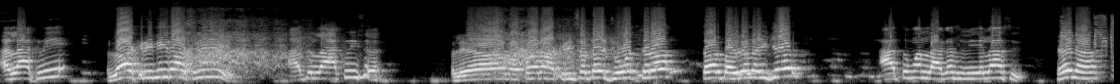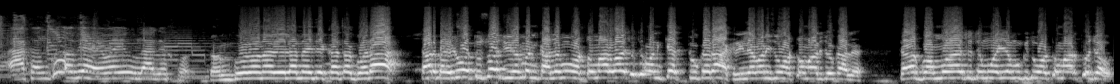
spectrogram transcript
આ લાકડી? લાકડી ની રાખડી. આ તો લાકડી છે. અલે બાપા રાખડી છે તારે જોત ખરા. તાર બૈરો નહીં ગયો. આ તો મને લાગે છે વેલા છે. હે ને? આ કંકો હવે હવે એવું લાગે છે કંકોરો ના વેલા નહીં દેખાતા ગોડા. તાર બૈરું હતું શું જોઈએ મને કાલે હું ઓટો મારવા આવ્યો છું તો મને કે તું કે રાખડી લેવાની છે ઓટો મારજો કાલે. તાર ગમો આવ્યો તો હું અહીંયા મૂકી તું ઓટો મારતો જાઉં.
